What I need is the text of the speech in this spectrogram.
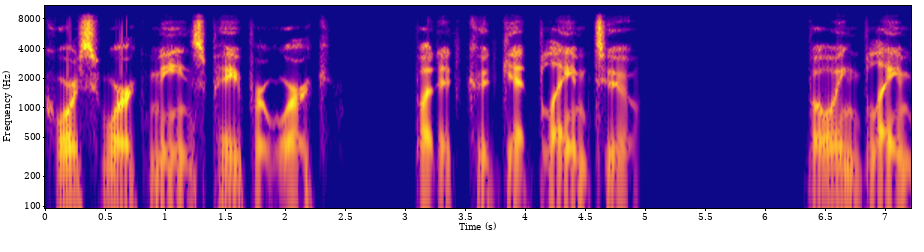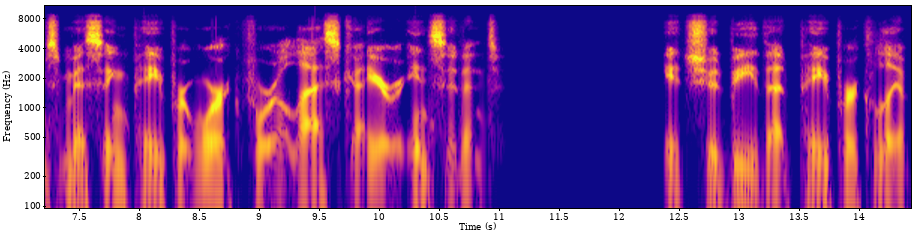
Coursework means paperwork, but it could get blamed too. Boeing blames missing paperwork for Alaska Air incident. It should be that paper clip,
